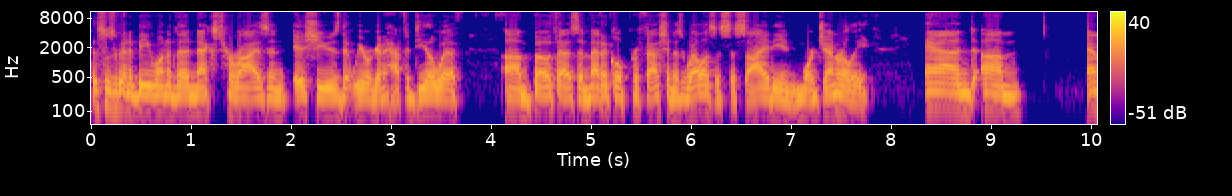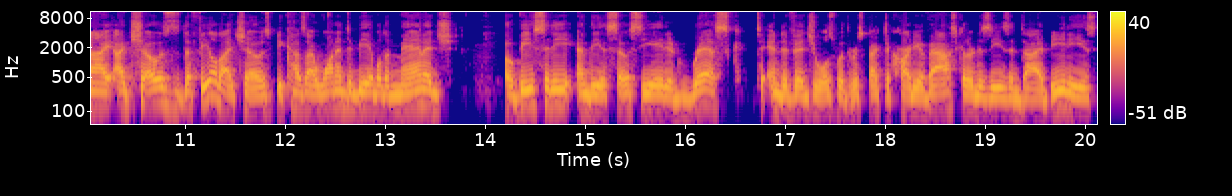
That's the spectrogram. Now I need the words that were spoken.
this was going to be one of the next horizon issues that we were going to have to deal with, um, both as a medical profession as well as a society and more generally. And um, and I, I chose the field I chose because I wanted to be able to manage obesity and the associated risk to individuals with respect to cardiovascular disease and diabetes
